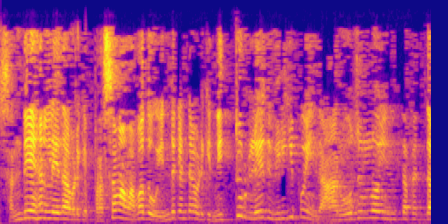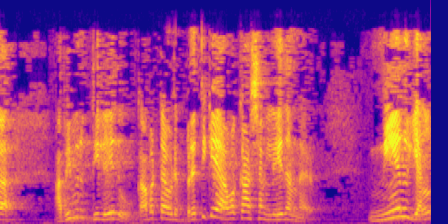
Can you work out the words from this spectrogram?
సందేహం లేదు ఆవిడకి ప్రసవం అవ్వదు ఎందుకంటే ఆవిడకి నిత్తురు లేదు విరిగిపోయింది. ఆ రోజుల్లో ఇంత పెద్ద అభివృద్ధి లేదు కాబట్టి ఆవిడ బ్రతికే అవకాశం లేదన్నారు. నేను ఎల్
